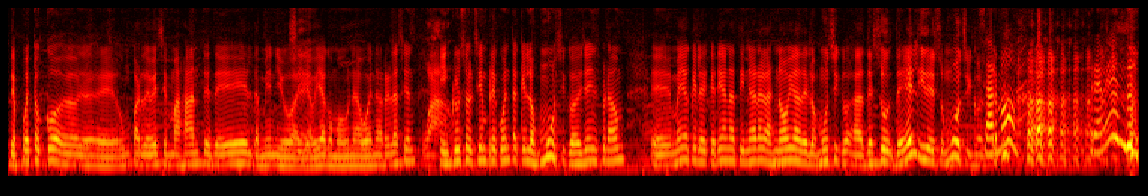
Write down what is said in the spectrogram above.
después tocó eh, un par de veces más antes de él también y, Sí. y había como una buena relación. Wow. Incluso él siempre cuenta que los músicos de James Brown eh, medio que le querían atinar a las novias de los músicos, ah, de, su, de él y de sus músicos. ¿Se armó? Tremendo.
